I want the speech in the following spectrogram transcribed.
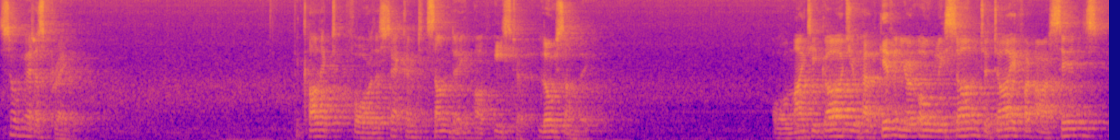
So let us pray. The collect for the second Sunday of Easter, Low Sunday. Almighty God, you have given your only Son to die for our sins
